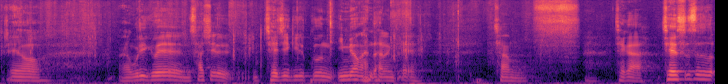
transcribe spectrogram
그래요. 우리 교회는 사실 재직 일꾼 임명한다는 게 참 제가 제 스스로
